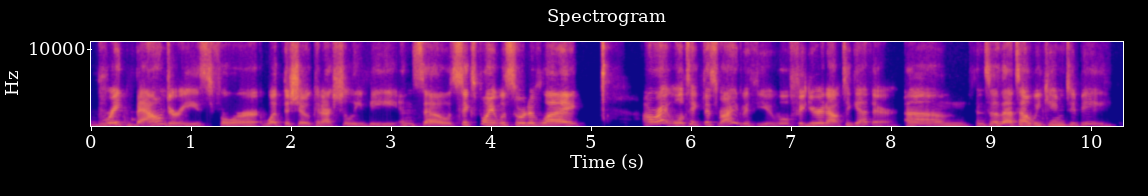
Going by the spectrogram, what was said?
break boundaries for what the show could actually be. And so six point was sort of like all right we'll take this ride with you. We'll figure it out together. Um, and so that's how we came to be.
